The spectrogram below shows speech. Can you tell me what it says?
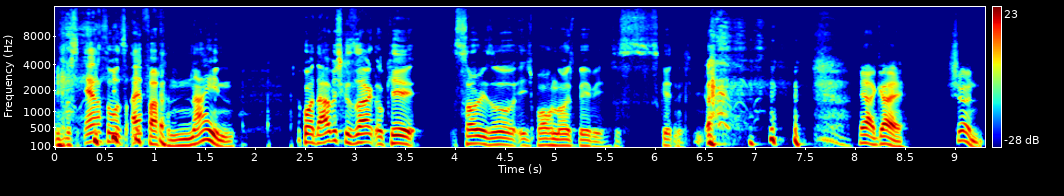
das erste Wort ist einfach Nein. Guck mal, da habe ich gesagt, okay, sorry, so, ich brauche ein neues Baby. Das, das geht nicht. ja, geil. Schön.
